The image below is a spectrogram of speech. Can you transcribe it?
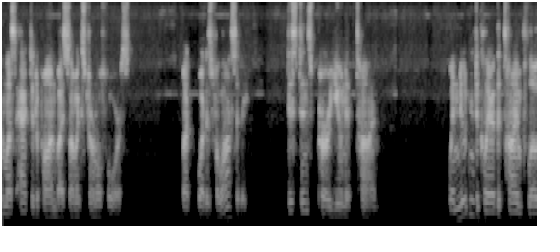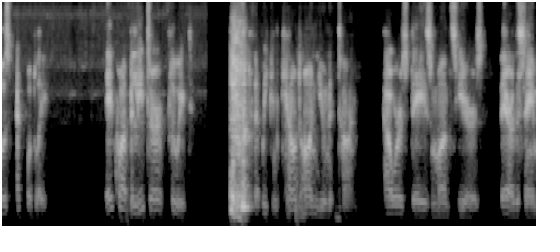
unless acted upon by some external force. But what is velocity? Distance per unit time. When Newton declared that time flows equably, equabiliter fluit, that we can count on unit time. Hours, days, months, years, they are the same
